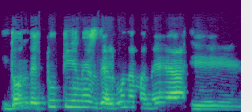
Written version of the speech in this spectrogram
donde tú tienes de alguna manera, eh,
